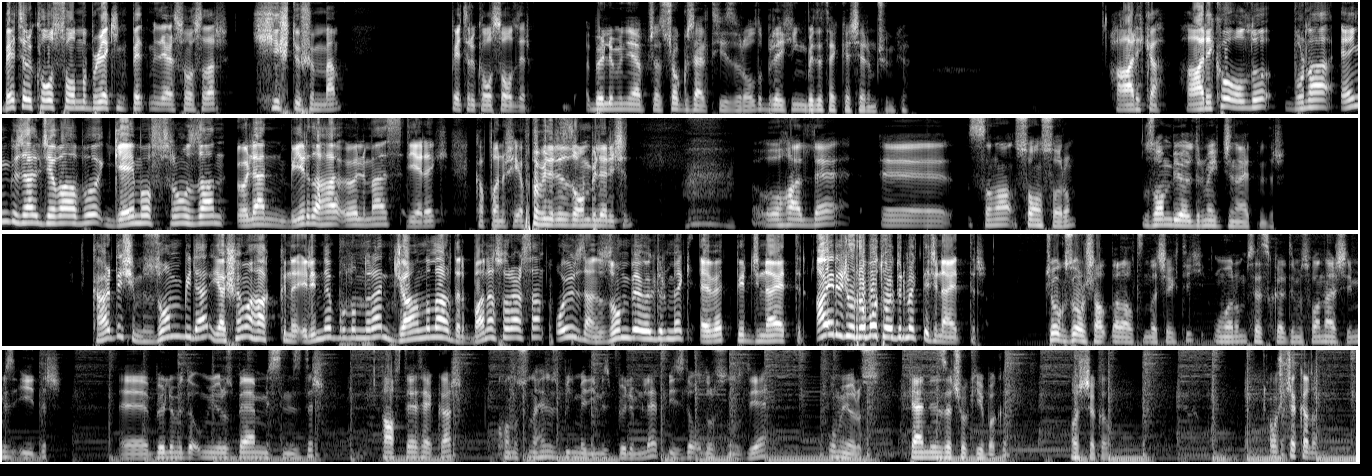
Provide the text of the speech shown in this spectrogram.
Better Call Saul mu Breaking Bad mi diye sorsalar hiç düşünmem. Better Call Saul derim. Bölümünü yapacağız. Çok güzel teaser oldu. Breaking Bad'e tek geçerim çünkü. Harika. Harika oldu. Buna en güzel cevabı Game of Thrones'dan ölen bir daha ölmez diyerek kapanışı yapabiliriz zombiler için. O halde ee, sana son sorum. Zombi öldürmek cinayet midir? Kardeşim zombiler yaşama hakkını elinde bulunduran canlılardır. Bana sorarsan o yüzden zombi öldürmek evet bir cinayettir. Ayrıca robot öldürmek de cinayettir. Çok zor şartlar altında çektik. Umarım ses kalitemiz falan her şeyimiz iyidir. Ee, bölümü de umuyoruz beğenmişsinizdir. Haftaya tekrar konusunu henüz bilmediğimiz bölümle bizle olursunuz diye umuyoruz. Kendinize çok iyi bakın. Hoşçakalın. Hoşçakalın.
